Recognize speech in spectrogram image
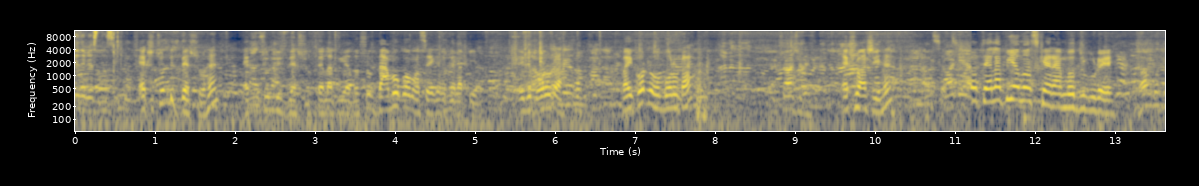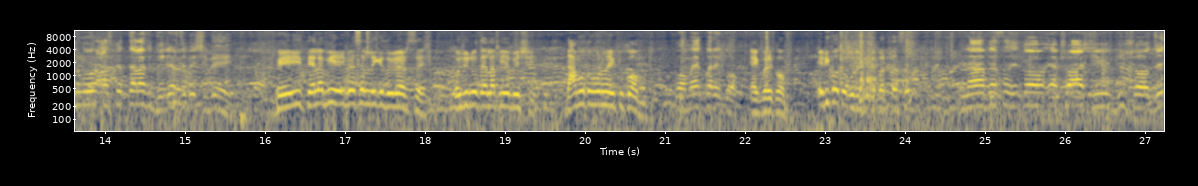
কেজি বেচতেছি। একশো চল্লিশ দেড়শো হ্যাঁ? একশো চল্লিশ দেড়শো তেলাপিয়া দর্শক দামও কম আছে এখানে তেলাপিয়া। এই যে বড়টা ভাই কত বড়টা? একশো আশি হ্যাঁ? আচ্ছা তো তেলাপিয়া মাছ খেয়ে রামভদ্রপুরে আজকে তেলাপি ধরে আসতে বেশি এই তেলাপিয়া এই বেচার লেগে দৌড়ে আসছে ওই জন্য তেলাপিয়া বেশি। দামও তো মনে হয় একটু কম। কম একবারে কম। একবারে কম। এটি কত করে দিতে পারতেছেন না ব্যস্ত তো একশো আশি দুশো যে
